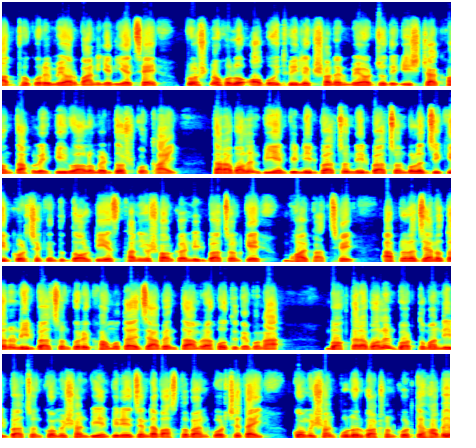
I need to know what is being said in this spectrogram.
বাধ্য করে মেয়র বানিয়ে নিয়েছে প্রশ্ন হলো, অবৈধ ইলেকশনের মেয়র যদি ইশরাক হন, তাহলে হিরো আলমের দোষ কোথায়? তারা বলেন, বিএনপি নির্বাচন নির্বাচন বলে জিকির করছে, কিন্তু দলটি স্থানীয় সরকার নির্বাচনকে ভয় পাচ্ছে। আপনারা যেন তেন নির্বাচন করে ক্ষমতায় যাবেন, তা আমরা হতে দেব না। বক্তারা বলেন, বর্তমান নির্বাচন কমিশন বিএনপির এজেন্ডা বাস্তবায়ন করছে, তাই কমিশন পুনর্গঠন করতে হবে,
